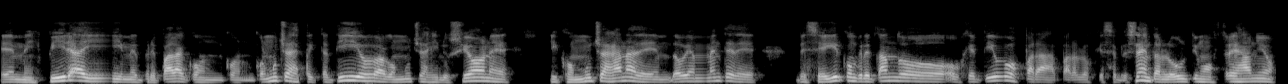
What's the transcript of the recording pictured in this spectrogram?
eh, me inspira y, me prepara con, con muchas expectativas, con muchas ilusiones y con muchas ganas de, obviamente, de, de, seguir concretando objetivos para, para, los que se presentan. Los últimos tres años,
